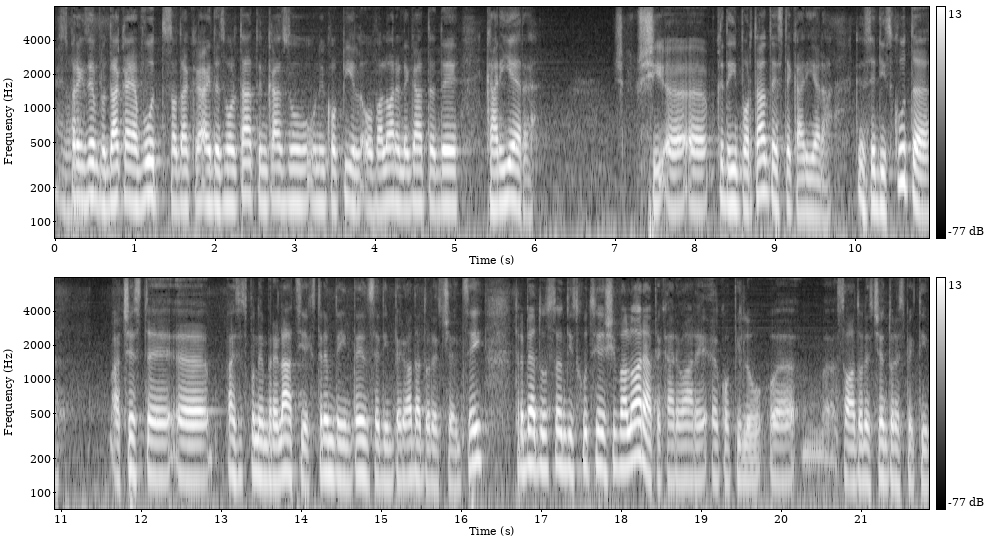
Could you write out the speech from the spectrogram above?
exact. Spre exemplu, dacă ai avut sau dacă ai dezvoltat în cazul unui copil o valoare legată de carieră și, și uh, uh, cât de importantă este cariera, când se discută aceste, uh, hai să spunem, relații extrem de intense din perioada adolescenței, trebuie adusă în discuție și valoarea pe care o are uh, copilul uh, sau adolescentul respectiv.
